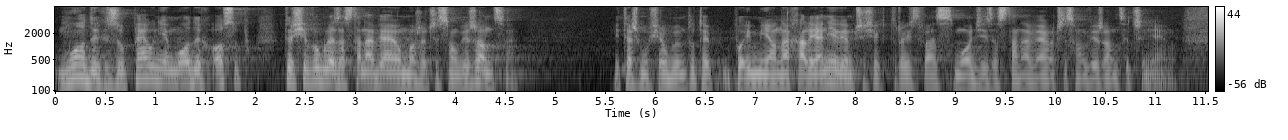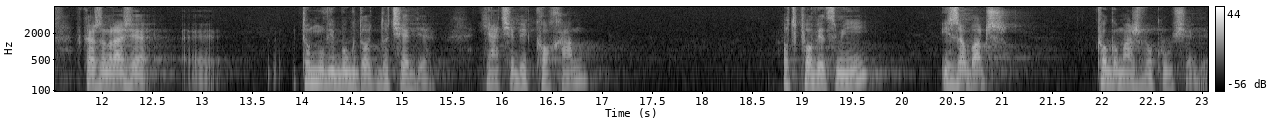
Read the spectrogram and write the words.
młodych, zupełnie młodych osób, które się w ogóle zastanawiają może, czy są wierzące. I też musiałbym tutaj po imionach, ale ja nie wiem, czy się któreś z Was młodzi zastanawiają, czy są wierzący, czy nie. W każdym razie e, to mówi Bóg do, do Ciebie. Ja Ciebie kocham. Odpowiedz mi i zobacz, kogo masz wokół siebie.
